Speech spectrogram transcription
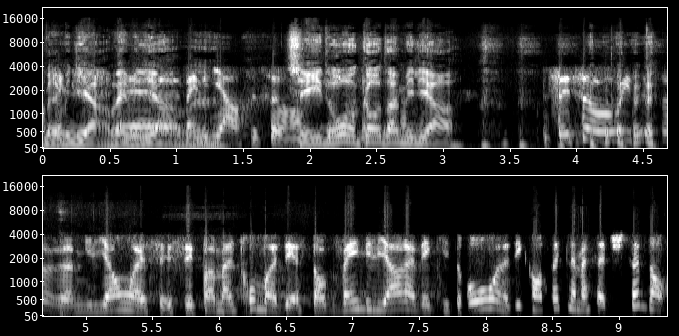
20 milliards, 20 milliards. 20 milliards, c'est ça. Chez Hydro, on compte en milliards. C'est ça, oui, c'est ça. Un million, c'est pas mal trop modeste. Donc, 20 milliards avec Hydro, on a des contrats avec la Massachusetts. Donc,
